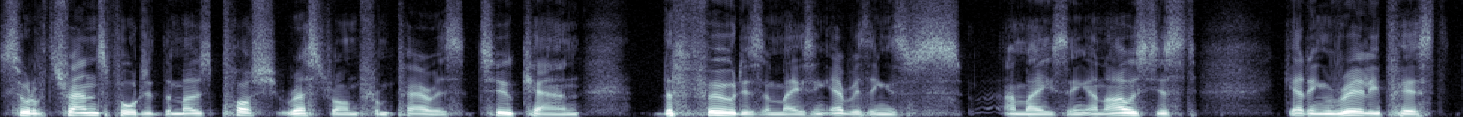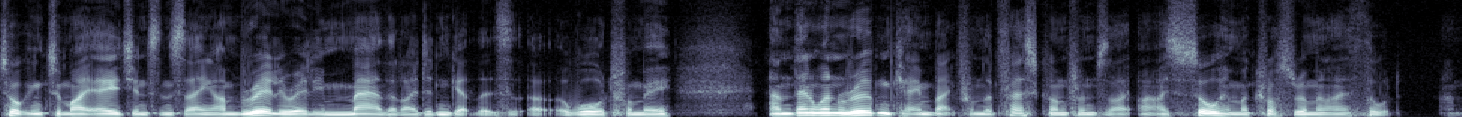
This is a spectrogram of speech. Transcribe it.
sort of transported the most posh restaurant from Paris to Cannes. The food is amazing. Everything is amazing. And I was just getting really pissed, talking to my agents and saying, I'm really, really mad that I didn't get this uh, award for me. And then when Ruben came back from the press conference, I, I saw him across the room and I thought, I'm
